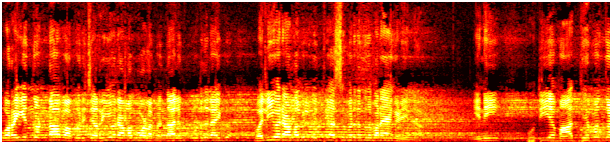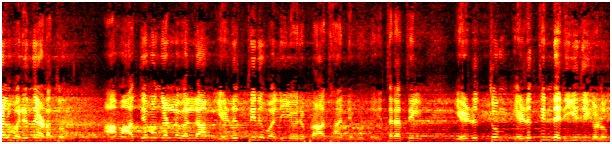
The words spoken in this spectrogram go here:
കുറയുന്നുണ്ടാവാം ഒരു ചെറിയൊരളവോളം എന്നാലും കൂടുതലായി വലിയൊരളവിൽ വ്യത്യാസം വരുന്നത് പറയാൻ കഴിയില്ല. ഇനി പുതിയ മാധ്യമങ്ങൾ വരുന്നിടത്തും ആ മാധ്യമങ്ങളിലുമെല്ലാം എഴുത്തിന് വലിയൊരു പ്രാധാന്യമുണ്ട്. ഇത്തരത്തിൽ എഴുത്തും എഴുത്തിന്റെ രീതികളും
